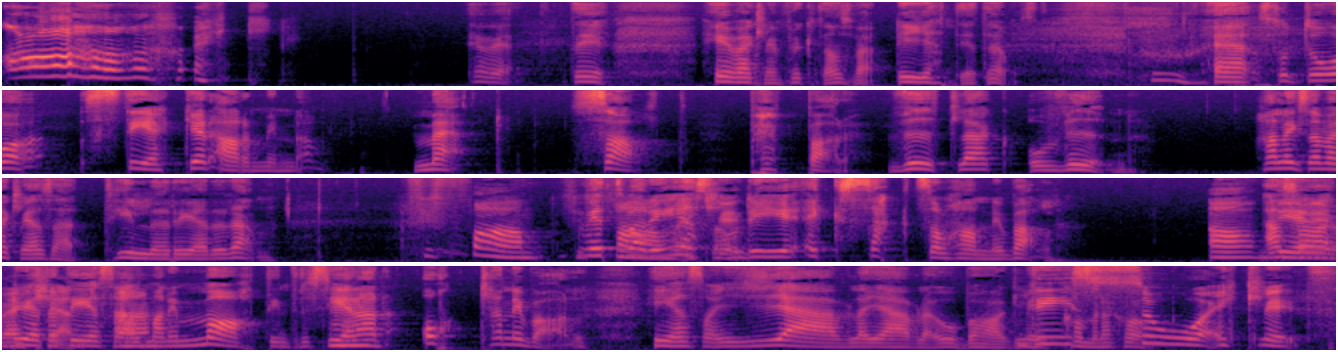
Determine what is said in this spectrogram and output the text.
Åh, äckligt. Jag vet. Det är verkligen fruktansvärt. Det är jätte, jättehemskt. Eh, så då steker Armin den med salt, peppar, vitlök och vin. Han liksom verkligen så här tillreder den. Fy fan. Fy vet du vad det är som? Det är exakt som Hannibal. Ja, det Alltså är det du vet att det är så verkligen. att man är matintresserad och kannibal. Det är en sån jävla, jävla obehaglig Det är kombination. så äckligt.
